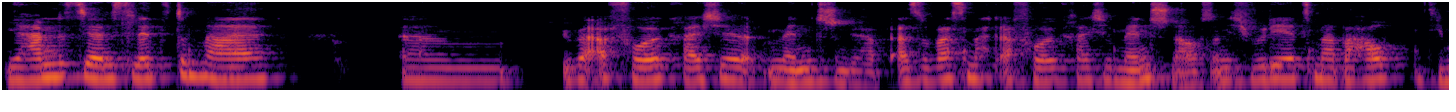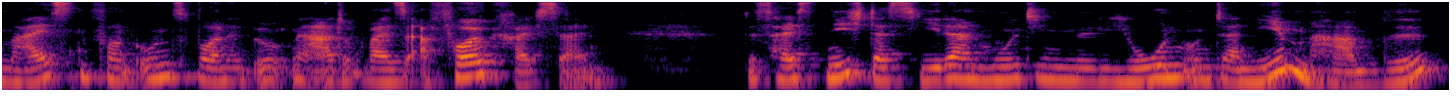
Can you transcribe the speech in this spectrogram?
Wir haben das ja das letzte Mal ähm, über erfolgreiche Menschen gehabt. Also was macht erfolgreiche Menschen aus? Und ich würde jetzt mal behaupten, die meisten von uns wollen in irgendeiner Art und Weise erfolgreich sein. Das heißt nicht, dass jeder ein Multimillionen-Unternehmen haben will,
